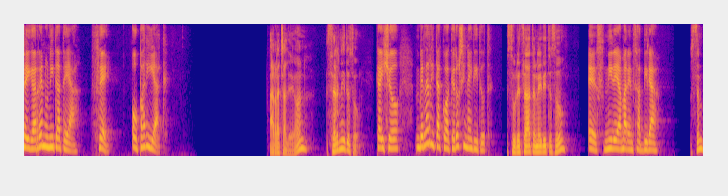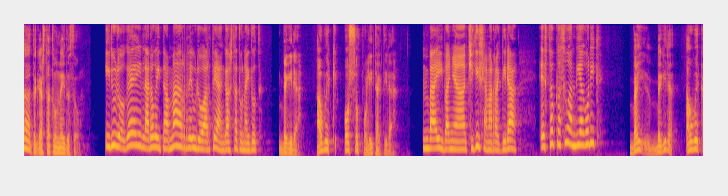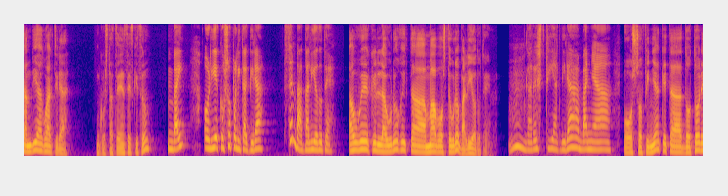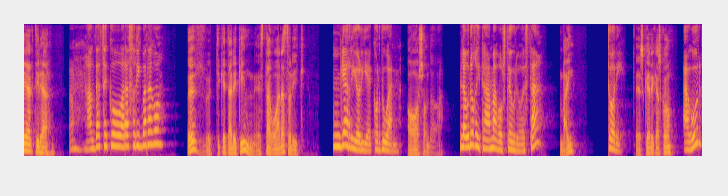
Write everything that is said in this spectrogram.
Seigarren unitatea. C. Opariak. Arratsaldeon, zer nahi duzu? Kaixo, belarritakoak erosi nahi ditut. Zuretzat nahi dituzu? Ez, nire amarentzat dira. Zenbat gastatu nahi duzu? Iruro gehi, larogeita mar euro artean gastatu nahi dut. Begira, hauek oso politak dira. Bai, baina txiki xamarrak dira. Ez daukazu handiagorik? Bai, begira, hauek handiagoak dira. Gustatzen zaizkizu? Bai, horiek oso politak dira. Zenbat balio dute? Hauek laurogeita amabost euro balio dute. Mm, garestiak dira, baina Oso finak eta dotoreak dira. mm, aldatzeko arazorik badago? Ez, tiketarekin, ez dago arazorik. Jarri horiek orduan. Oso ondo. Laurogeita amabost euro, ezta? Bai, Tori. eskerrik asko. Agur?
